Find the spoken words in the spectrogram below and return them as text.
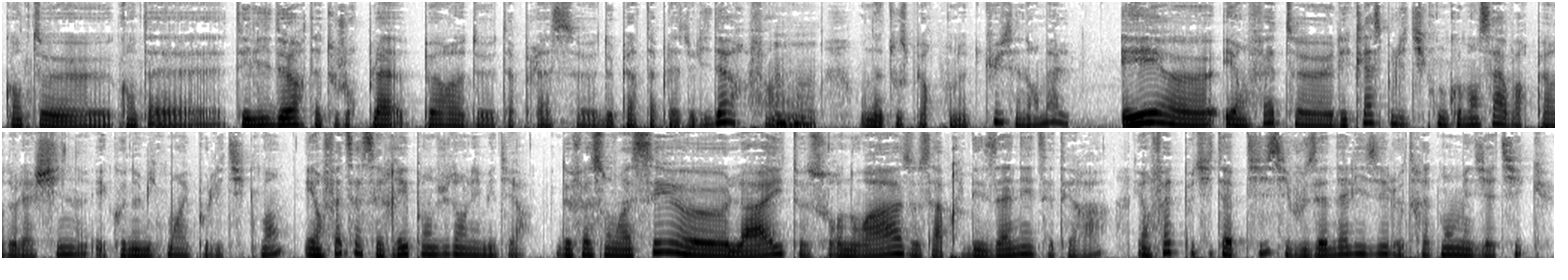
quand, euh, quand t'es leader, t'as toujours peur de ta place, de perdre ta place de leader. Enfin, mm-hmm. on, a tous peur pour notre cul, c'est normal. Euh, et, en fait, euh, les classes politiques ont commencé à avoir peur de la Chine, économiquement et politiquement. Et en fait, ça s'est répandu dans les médias. De façon assez euh, light, sournoise, ça a pris des années, etc. Et en fait, petit à petit, si vous analysez le traitement médiatique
